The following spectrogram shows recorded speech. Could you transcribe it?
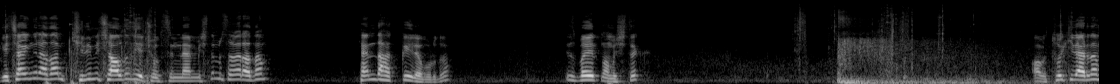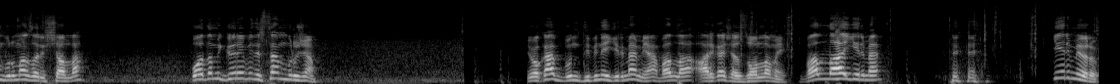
Geçen gün adam kilimi çaldı diye çok sinirlenmiştim. Bu sefer adam kendi hakkıyla vurdu. Biz bayıltmamıştık. Abi Tokilerden vurmazlar inşallah. Bu adamı görebilirsem vuracağım. Yok abi bunun dibine girmem ya. Vallahi arkadaşlar zorlamayın. Vallahi girmem. Girmiyorum.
